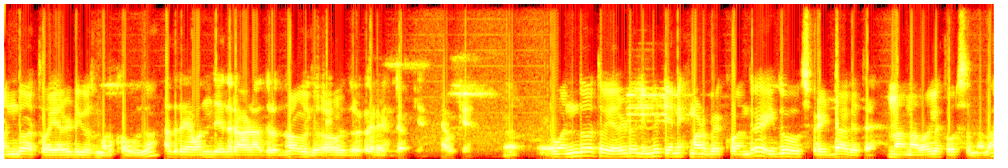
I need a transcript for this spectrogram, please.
ಒಂದು ಅಥವಾ ಎರಡು ಯೂಸ್ ಮಾಡ್ಕೋಬಹುದು ಆದ್ರೆ ಒಂದೇನಾರ ಹಾಳಾದ್ರೂ ಹೌದು ಹೌದು ಕರೆಕ್ಟ್ ಓಕೆ ಒಂದು ಅಥವಾ ಎರಡು ಲಿಮಿಟ್ ಏನಕ್ಕೆ ಮಾಡ್ಬೇಕು ಅಂದ್ರೆ ಇದು ಸ್ಪ್ರೆಡ್ ಆಗುತ್ತೆ. ನಾನು ಅವಾಗಲೇ ತೋರಿಸಿದ್ನಲ್ಲ?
